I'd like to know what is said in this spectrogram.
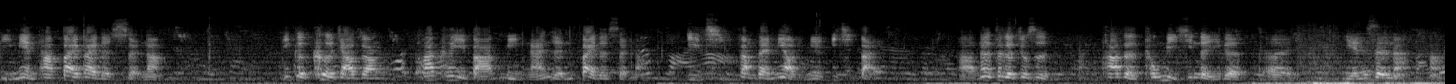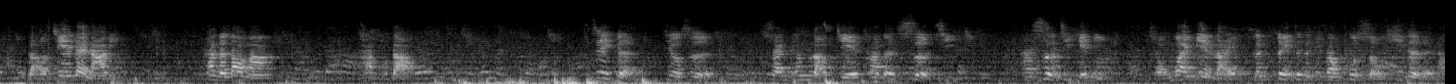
里面，他拜拜的神呐，一个客家庄，他可以把闽南人拜的神呐，一起放在庙里面一起拜，啊，那这个就是他的同理心的一个呃延伸呐，啊，老街在哪里？看得到吗？看不到。这个就是三坑老街它的设计，它设计给你从外面来，跟对这个地方不熟悉的人啊，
